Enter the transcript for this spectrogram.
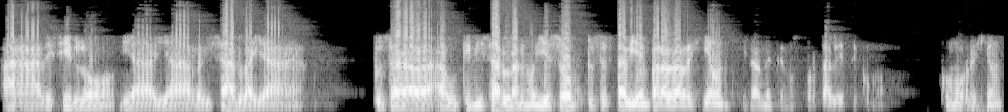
a decirlo y a, y a revisarla y a pues a, a, utilizarla, ¿no? Y eso pues está bien para la región, finalmente nos fortalece como, como región.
